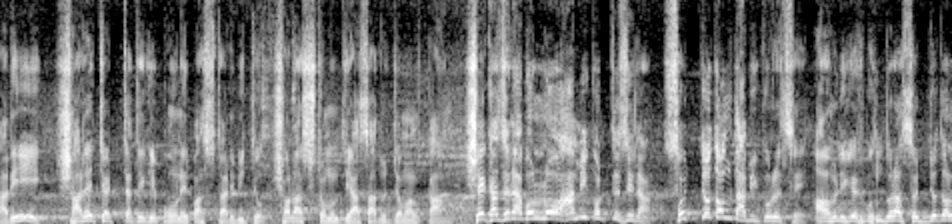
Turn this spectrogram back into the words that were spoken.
তারিখ, সাড়ে চারটা থেকে পৌনে পাঁচটার ভিতর, স্বরাষ্ট্রমন্ত্রী আসাদুজ্জামান খান শেখ হাসিনা বলল, আমি করতেছি না, সৈন্য দল দাবি করেছে। আওয়ামী লীগের বন্ধুরা, সৈন্য দল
